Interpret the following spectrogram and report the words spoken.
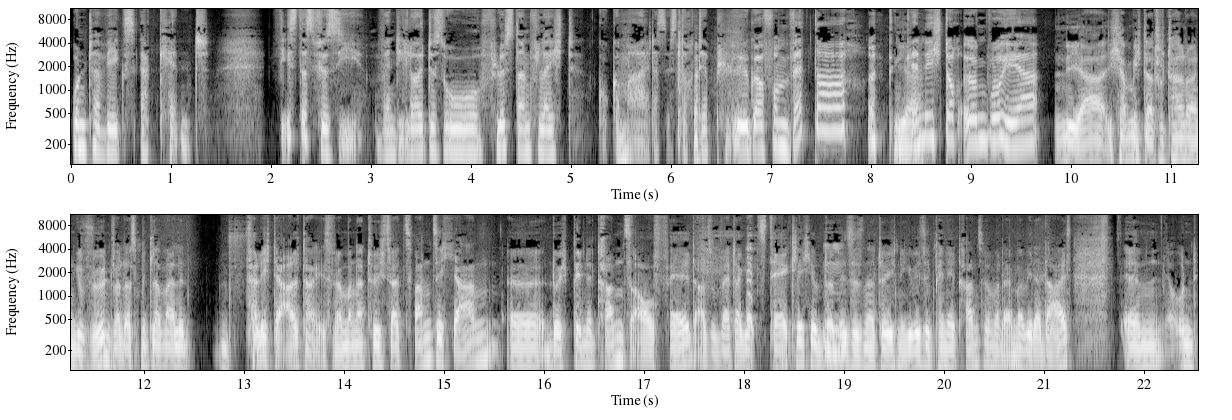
unterwegs erkennt, Wie ist das für Sie, wenn die Leute so flüstern vielleicht, gucke mal, das ist doch der Plöger vom Wetter, den ja. kenne ich doch irgendwo her. Ja, ich habe mich da total daran gewöhnt, weil das mittlerweile völlig der Alltag ist. Wenn man natürlich seit 20 Jahren äh, durch Penetranz auffällt, also Wetter gibt's täglich und dann mhm. ist es natürlich eine gewisse Penetranz, wenn man da immer wieder da ist. Ähm, und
